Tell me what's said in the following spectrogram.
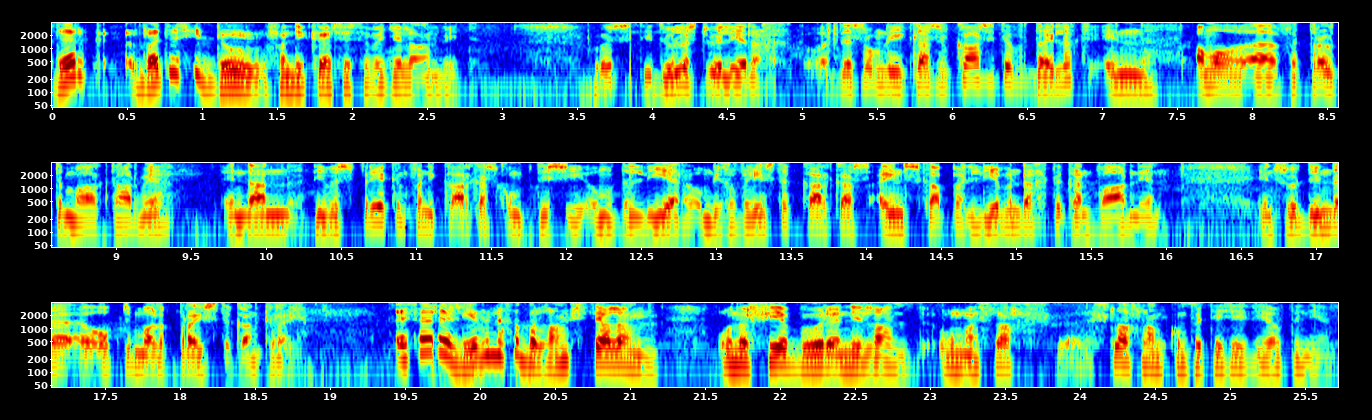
Dirk, wat is die doel van die kursusse wat julle aanbied? Ons die doel is tweeledig. Dis om die klassifikasie te verduidelik en almal uh, vertrou te maak daarmee en dan die bespreking van die karkas kompetisie om te leer om die gewenste karkas eienskappe lewendig te kan waarneem en sodoende 'n optimale prys te kan kry. Is daar 'n lewendige belangstelling onder veeboere in die land om aan slag slaglam kompetisies deel te neem?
